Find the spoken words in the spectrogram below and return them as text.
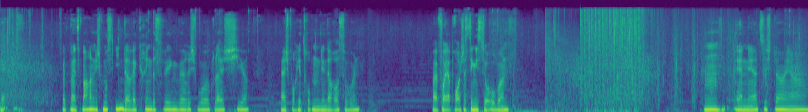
Wir jetzt machen. Ich muss ihn da wegkriegen, deswegen wäre ich wohl gleich hier. Ja, ich brauche hier Truppen, um den da rauszuholen. Weil vorher brauche ich das Ding nicht zu erobern. Hm, er nähert sich da, ja.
